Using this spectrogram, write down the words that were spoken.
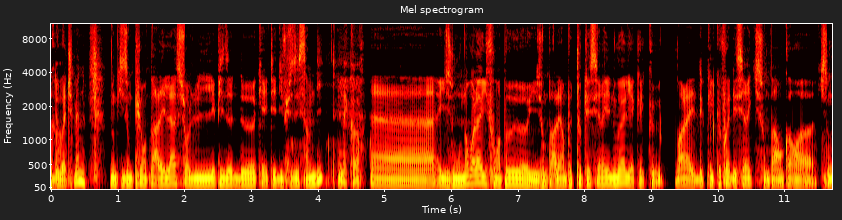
de-. Watchmen, donc ils ont pu en parler là sur l'épisode de- qui a été diffusé samedi. D'accord. Euh, ils ont non voilà, ils font un peu, ils ont parlé un peu de toutes les séries nouvelles. Il y a quelques voilà, il y a quelques fois des séries qui sont pas encore, euh, qui sont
